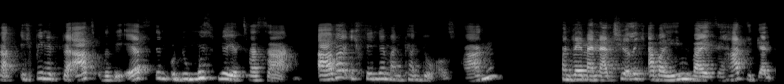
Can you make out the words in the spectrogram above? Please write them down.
sagt, ich bin jetzt der Arzt oder die Ärztin und du musst mir jetzt was sagen. Aber ich finde, man kann durchaus fragen. Und wenn man natürlich aber Hinweise hat, die ganz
